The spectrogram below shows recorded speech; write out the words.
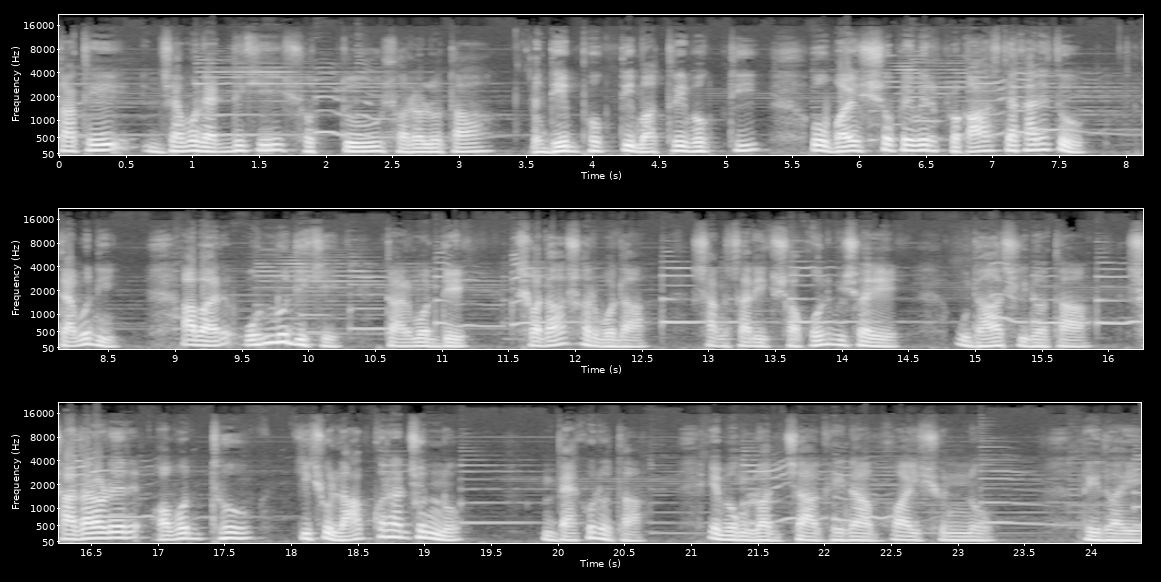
তাতে যেমন একদিকে সত্য, সরলতা, দেবভক্তি, মাতৃভক্তি ও বয়স্য প্রেমের প্রকাশ দেখা যেত তেমনি আবার অন্যদিকে তার মধ্যে সদা সর্বদা সাংসারিক সকল বিষয়ে উদাসীনতা, সাধারণের অবদ্ধ কিছু লাভ করার জন্য ব্যাকুলতা এবং লজ্জা, ঘৃণা, ভয় শূন্য। হৃদয়ে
